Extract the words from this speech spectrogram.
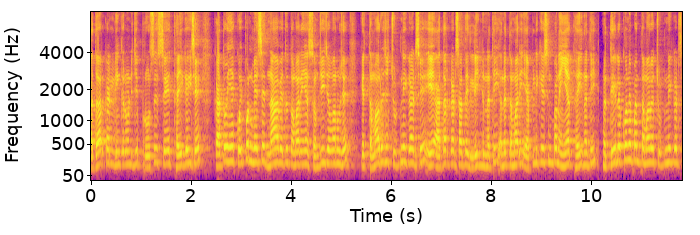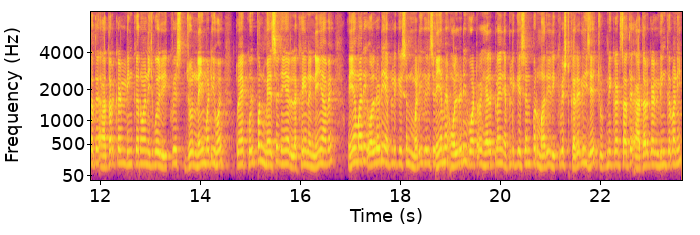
આધાર કાર્ડ લિંક કરવાની જે પ્રોસેસ છે એ થઈ ગઈ છે, કાં તો અહીંયા કોઈ પણ મેસેજ ના આવે તો તમારે અહીંયા સમજી જવાનું છે કે તમારું જે ચૂંટણી કાર્ડ છે એ આધાર કાર્ડ સાથે લિંક નથી અને તમારી એપ્લિકેશન પણ અહીંયા થઈ નથી. તે લોકોને પણ તમારા ચૂંટણી કાર્ડ સાથે આધાર કાર્ડ લિંક કરવાની કોઈ રિક્વેસ્ટ જો નહીં મળી હોય, તો અહીંયા કોઈ પણ મેસેજ અહીંયા લખાઈને નહીં આવે. અહીંયા મારી ઓલરેડી એપ્લિકેશન મળી ગઈ છે. અહીંયા મેં ઓલરેડી વોટર હેલ્પલાઇન એપ્લિકેશન પર મારી રિક્વેસ્ટ કરેલી છે ચૂંટણી કાર્ડ સાથે આધાર કાર્ડ લિંક કરવાની.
